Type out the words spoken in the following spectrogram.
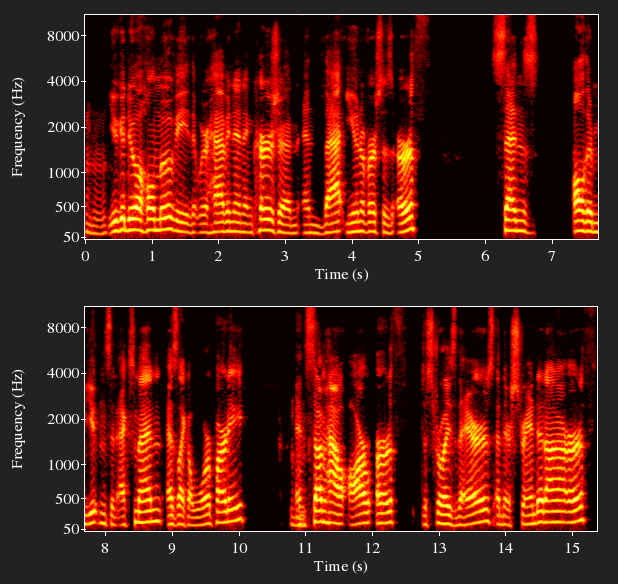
Mm-hmm. you could do a whole movie that we're having an incursion and that universe's earth sends all their mutants and x-men as like a war party Mhm. and somehow our earth destroys theirs and they're stranded on our earth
